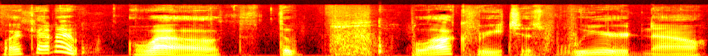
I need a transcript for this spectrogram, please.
Why can't I? Wow, the block reach is weird now.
